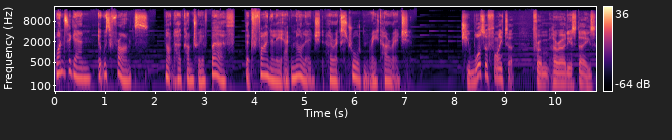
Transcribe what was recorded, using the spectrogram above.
Once again, it was France, not her country of birth, that finally acknowledged her extraordinary courage. She was a fighter from her earliest days,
